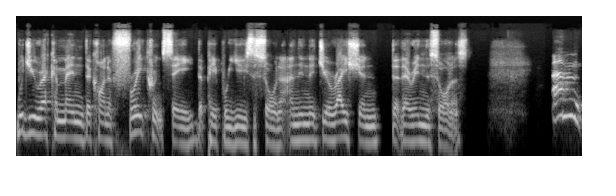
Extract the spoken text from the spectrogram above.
would you recommend the kind of frequency that people use the sauna and in the duration that they're in the saunas? Um,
